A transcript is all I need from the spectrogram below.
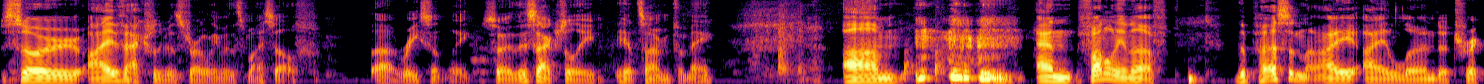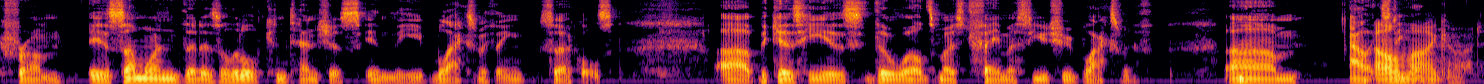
so I've actually been struggling with this myself uh, recently. So this actually hits home for me. Um, and funnily enough, the person I I learned a trick from is someone that is a little contentious in the blacksmithing circles, uh, because he is the world's most famous YouTube blacksmith. Um, Alec. Oh Steele. my god.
